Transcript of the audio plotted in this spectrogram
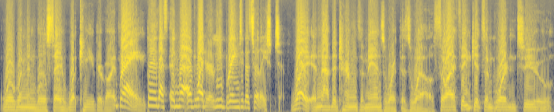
where women will say, "What can you provide?" Right. That's and that- what you bring to this relationship. Right, and that determines a man's worth as well. So I think it's important to,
